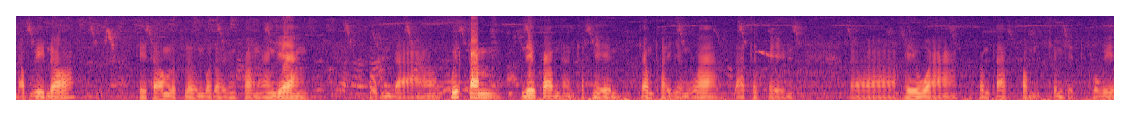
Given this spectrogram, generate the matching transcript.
động viên đó thì toàn lực lượng bộ đội biên phòng An Giang cũng đã quyết tâm nêu cao tinh thần trách nhiệm trong thời gian qua đã thực hiện uh, hiệu quả công tác phòng chống dịch Covid.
